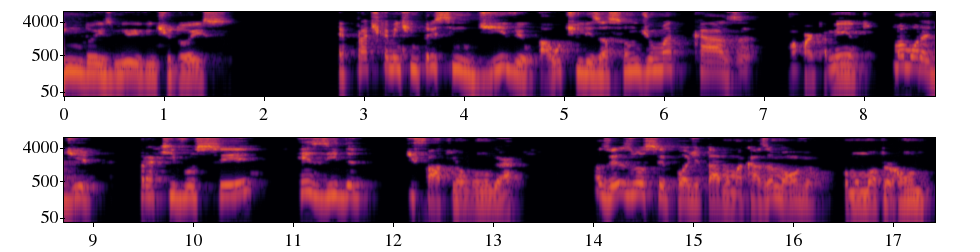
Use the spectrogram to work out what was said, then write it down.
em 2022 é praticamente imprescindível a utilização de uma casa, um apartamento, uma moradia para que você resida de fato em algum lugar. Às vezes você pode estar numa casa móvel, como um motorhome,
